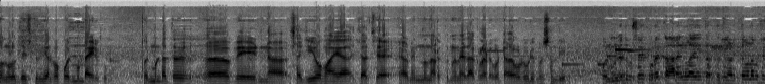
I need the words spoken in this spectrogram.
നിങ്ങൾ ഉദ്ദേശിക്കുന്നത് ചിലപ്പോൾ പൊന്മുണ്ടായിരിക്കും. പൊന്മുണ്ടത്ത് പിന്നെ സജീവമായ ചർച്ചയാണ് ഇന്ന് നടക്കുന്നത്. നേതാക്കൾ ഇടപെട്ട് അതോടുകൂടി പ്രശ്നം തീരും. പൊന്മുണ്ടത്ത് പക്ഷേ കുറെ കാലങ്ങളായി തർക്കത്തിലാണ് ഇത്തവണ പക്ഷേ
